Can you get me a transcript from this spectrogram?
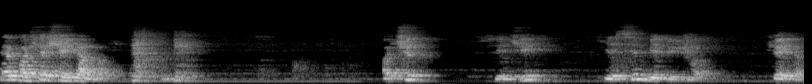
En başta şeytan var. Açık, seçik, kesin bir düşman. Şeytan.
